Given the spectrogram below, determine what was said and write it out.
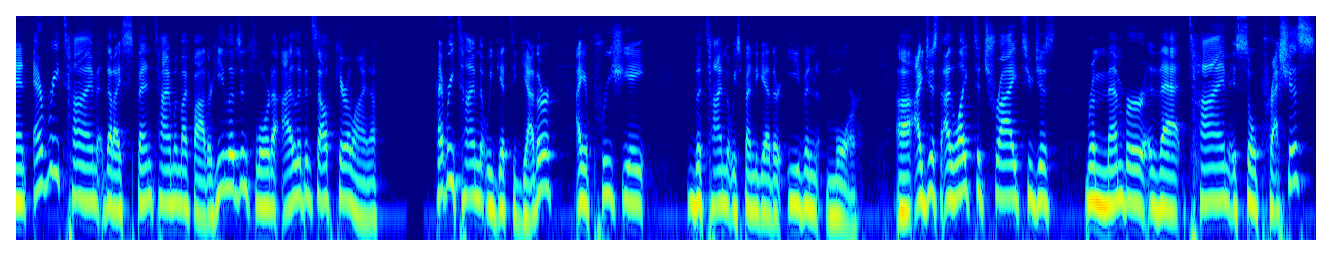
and every time that I spend time with my father, he lives in Florida, I live in South Carolina. Every time that we get together, I appreciate the time that we spend together even more. Uh, I just, I like to try to just remember that time is so precious.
